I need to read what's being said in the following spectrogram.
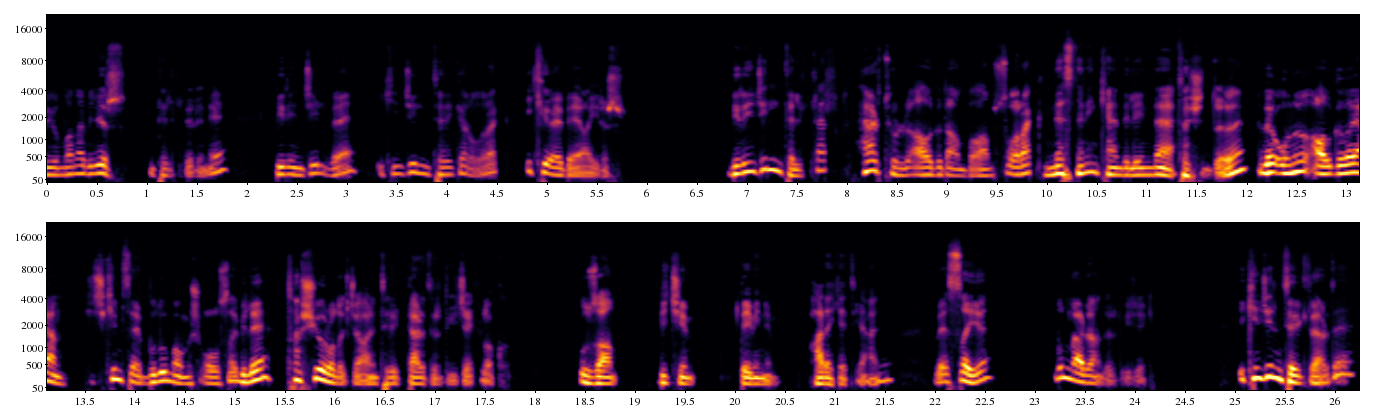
duyumlanabilir niteliklerini birincil ve ikincil nitelikler olarak iki öğeye ayırır. Birincil nitelikler her türlü algıdan bağımsız olarak nesnenin kendiliğinde taşıdığı ve onu algılayan hiç kimse bulunmamış olsa bile taşıyor olacağı niteliklerdir diyecek Locke. Uzam, biçim, devinim, hareket yani ve sayı bunlardandır diyecek. İkinci niteliklerde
